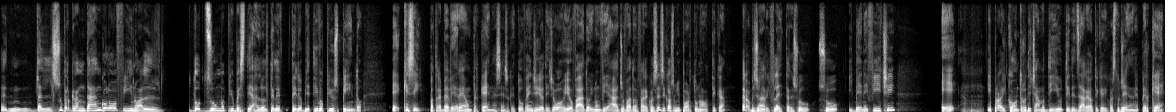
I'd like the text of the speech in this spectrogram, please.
ehm, dal super grandangolo fino al lo zoom più bestiale il tele- teleobiettivo più spinto. E che sì potrebbe avere un perché nel senso che tu vai in giro e dici oh io vado in un viaggio vado a fare qualsiasi cosa mi porto un'ottica. Però bisogna riflettere su- sui benefici e i pro e i contro diciamo di utilizzare ottiche di questo genere. Perché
